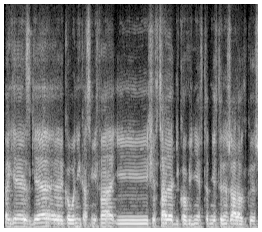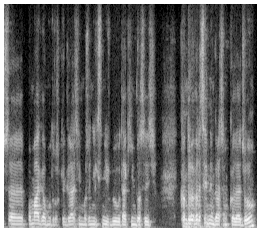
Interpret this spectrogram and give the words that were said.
PGSG y, koło Nika Smitha i się wcale Nikowi nie, nie wtrężalał, tylko jeszcze pomagał mu troszkę grać i może Nick Smith był takim dosyć kontrowersyjnym graczem w koledżu.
